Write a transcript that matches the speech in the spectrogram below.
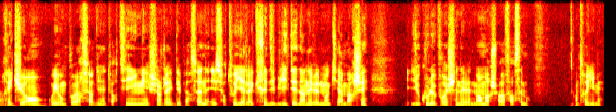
récurrent où ils vont pouvoir faire du networking échanger avec des personnes et surtout il y a la crédibilité d'un événement qui a marché et du coup le prochain événement marchera forcément entre guillemets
